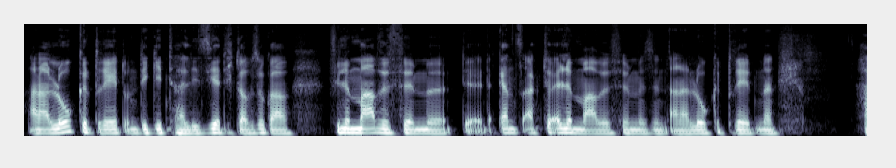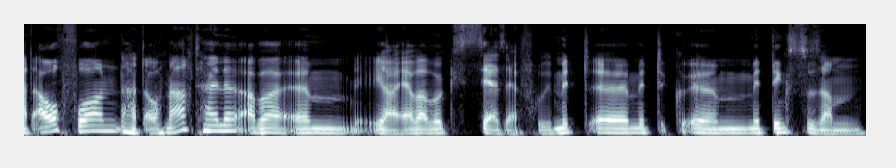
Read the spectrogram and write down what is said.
analog gedreht und digitalisiert. Ich glaube sogar viele Marvel-Filme, ganz aktuelle Marvel-Filme sind analog gedreht und dann hat auch Vor- und hat auch Nachteile, aber ähm, ja, er war wirklich sehr, sehr früh mit, äh, mit, ähm, mit Dings zusammen.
